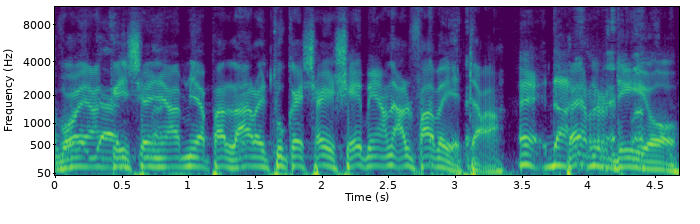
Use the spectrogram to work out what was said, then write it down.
vuoi anche insegnarmi a parlare tu che sei semi-analfabeta? per Dio,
